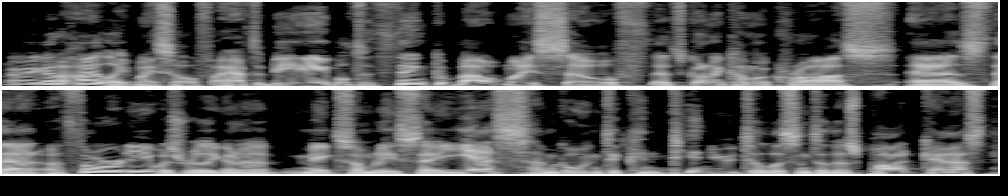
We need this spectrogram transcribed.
I got to highlight myself. I have to be able to think about myself that's going to come across as that authority was really going to make somebody say, Yes, I'm going to continue to listen to this podcast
